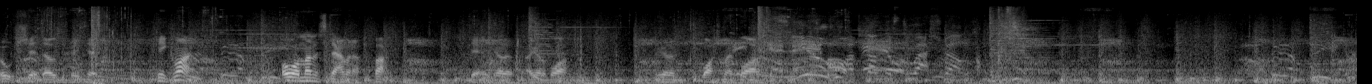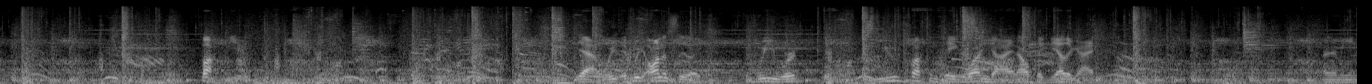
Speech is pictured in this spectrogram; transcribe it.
Oh shit, that was a big hit. Okay, come on. Oh, I'm out of stamina. Fuck. Okay, I gotta, I gotta block. I gotta watch my block. Fuck you. Yeah, we, if we honestly like, if we if you fucking take one guy and I'll take the other guy. And I mean,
